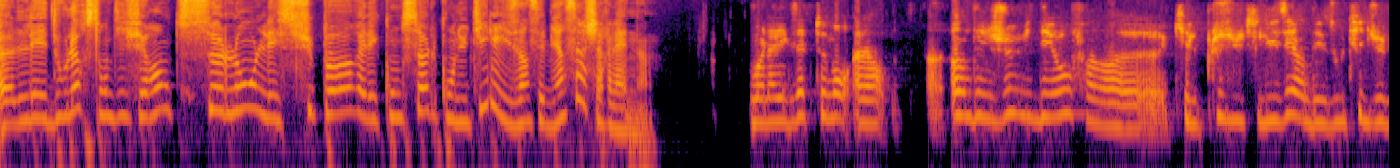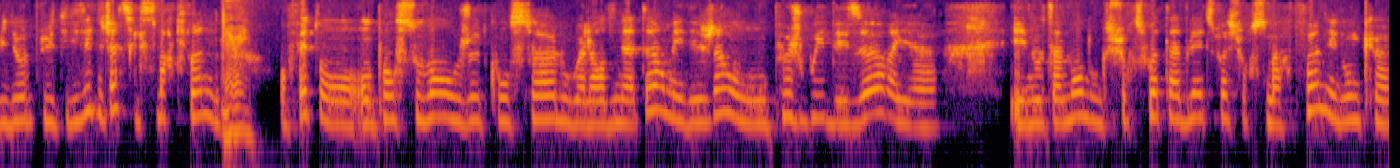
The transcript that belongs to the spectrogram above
Euh, les douleurs sont différentes selon les supports et les consoles qu'on utilise. Hein. C'est bien ça, Charlène? Voilà, exactement. Alors, un des jeux vidéo enfin, euh, qui est le plus utilisé, un des outils de jeux vidéo le plus utilisé, déjà, c'est le smartphone. oui. En fait, on, on, pense souvent aux jeux de console ou à l'ordinateur, mais déjà, on peut jouer des heures et, euh, et notamment donc sur soit tablette, soit sur smartphone. Et donc, euh,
